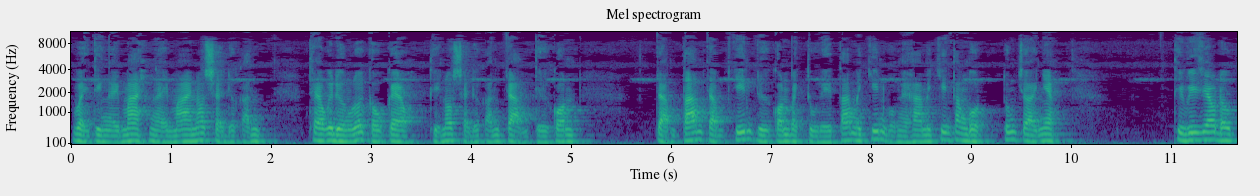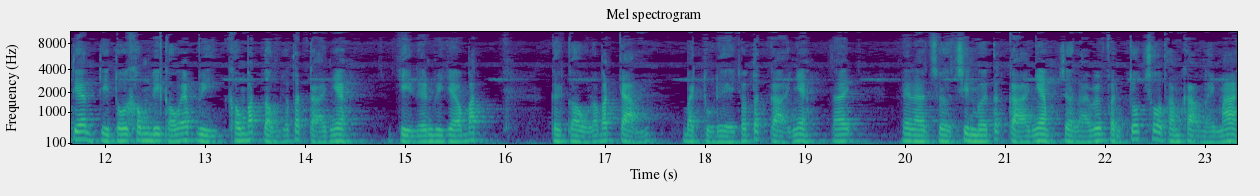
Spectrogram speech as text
vậy thì ngày mai ngày mai nó sẽ được ăn, theo cái đường lối cầu kèo, thì nó sẽ được ăn chạm từ con chạm 8 chạm 9 từ con bạch thủ đề 89 của ngày 29 tháng 1 đúng chưa anh em? Thì video đầu tiên thì tôi không đi cầu ép vị không bắt tổng cho tất cả anh em. Chỉ lên video bắt cây cầu là bắt chạm bạch thủ đề cho tất cả anh em. Đấy, nên là giờ xin mời tất cả anh em trở lại với phần chốt số tham khảo ngày mai.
